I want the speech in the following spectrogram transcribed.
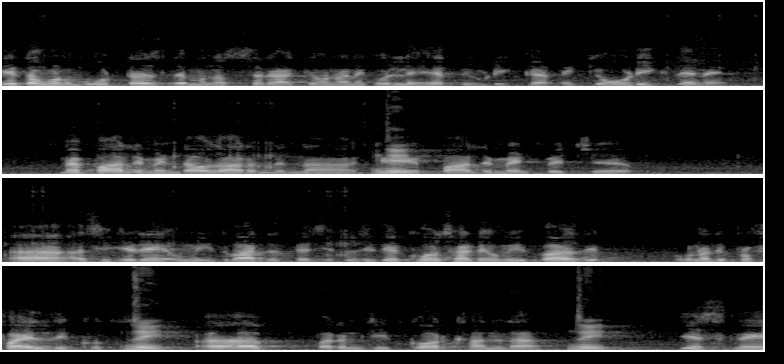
ਇਹ ਤਾਂ ਹੁਣ ਵੋਟਰਸ ਦੇ ਮਨਸਰ ਆ ਕਿ ਉਹਨਾਂ ਨੇ ਕੋਈ ਲਹਿਰ ਦੀ ਉਡੀਕ ਕਰਨੀ ਕਿਉਂ ਉਡੀਕਦੇ ਨੇ? ਮੈਂ ਪਾਰਲੀਮੈਂਟ ਦਾ ਉਦਾਹਰਨ ਦਿੰਦਾ। ਕਿ ਪਾਰਲੀਮੈਂਟ ਵਿੱਚ ਅਸੀਂ ਜਿਹੜੇ ਉਮੀਦਵਾਰ ਦਿੱਤੇ ਸੀ ਤੁਸੀਂ ਦੇਖੋ ਸਾਡੇ ਉਮੀਦਵਾਰ ਦੀ ਉਹਨਾਂ ਦੀ ਪ੍ਰੋਫਾਈਲ ਦੇਖੋ। ਜੀ। ਪਰਮਜੀਤ ਕੌਰ ਖਾਲੜਾ। ਜੀ। ਜਿਸ ਨੇ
